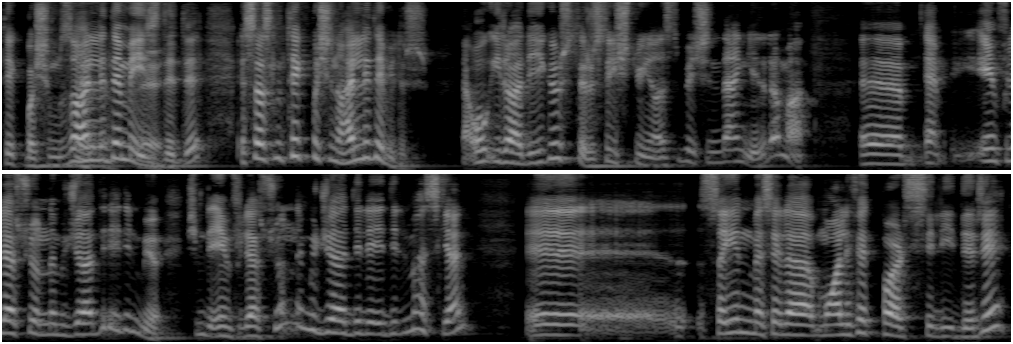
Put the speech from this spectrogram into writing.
Tek başımıza Evet, halledemeyiz evet. dedi. Esasında tek başına halledebilir. Yani o iradeyi gösterirse iş dünyası peşinden gelir ama e, yani enflasyonla mücadele edilmiyor. Şimdi enflasyonla mücadele edilmezken e, sayın mesela muhalefet partisi lideri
